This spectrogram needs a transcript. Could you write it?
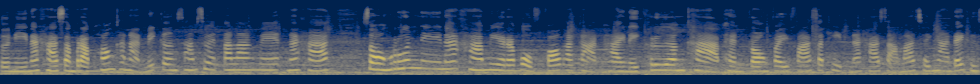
ตัวนี้นะคะสำหรับห้องขนาดไม่เกิน 31 ตารางเมตรนะคะสองรุ่นนี้นะคะมีระบบฟอกอากาศภายในเครื่องค่ะ แผ่นกรองไฟฟ้าสถิตนะคะ สามารถใช้งานได้ถึง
